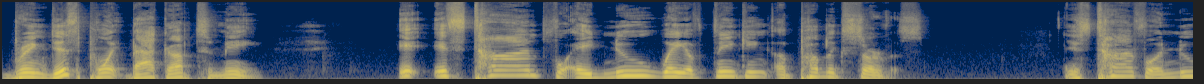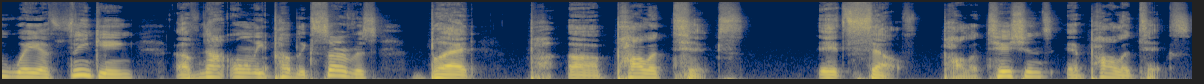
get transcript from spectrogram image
bring this point back up to me. It, it's time for a new way of thinking of public service. It's time for a new way of thinking of not only public service, but uh, politics itself, politicians and politics.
